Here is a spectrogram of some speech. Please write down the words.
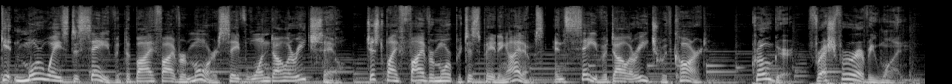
Get more ways to save at the Buy Five or More Save $1 each sale. Just buy five or more participating items and save a dollar each with card. Kroger, fresh for everyone.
